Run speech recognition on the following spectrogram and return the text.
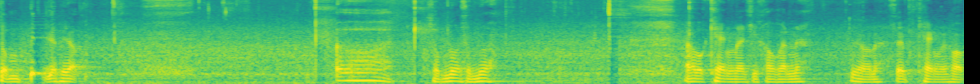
สมปิดเลยพี่น้องเออ สมนัวสมนัวเอาไปแข่งนะชิเขากันนะไม่เอานะใส่แข่งไปครับ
